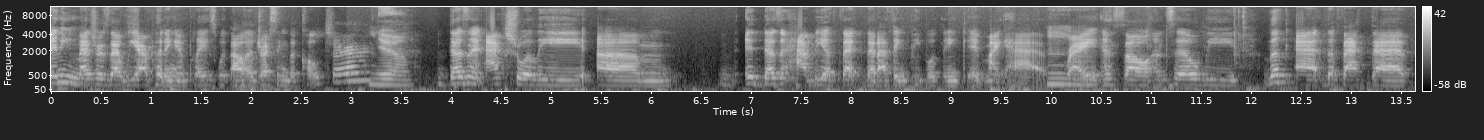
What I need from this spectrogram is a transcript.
any measures that we are putting in place without addressing the culture Yeah. doesn't actually um, it doesn't have the effect that I think people think it might have, right? And so until we look at the fact that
